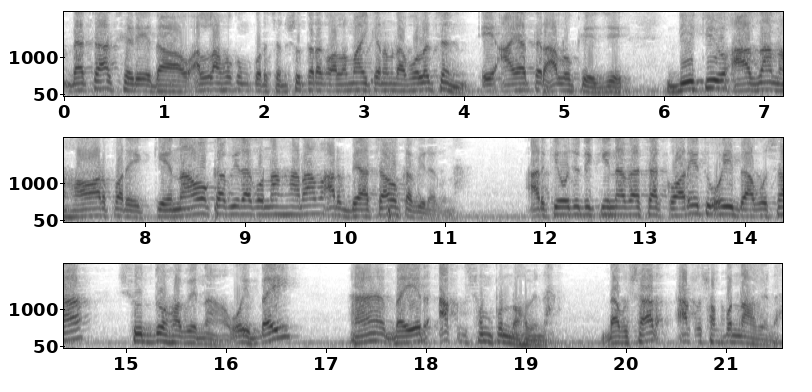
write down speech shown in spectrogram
বেচা, ছেড়ে দাও। আল্লাহ হুকুম করেছেন। সুতরাং আলমাই কেন আমরা বলেছেন, এই আয়াতের আলোকে যে দ্বিতীয় আজান হওয়ার পরে কেনাও কাবিরা গোনা হারাম, আর বেচাও কাবিরা গোনা আর কেউ যদি কেনা বেচা করে, তো ওই ব্যবসা শুদ্ধ হবে না। ওই ব্যয় হ্যাঁ ব্যয়ের আক সম্পূর্ণ হবে না। ব্যবসার আক সম্পন্ন হবে না।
